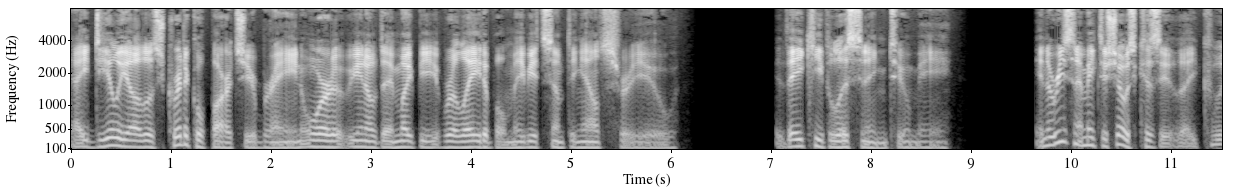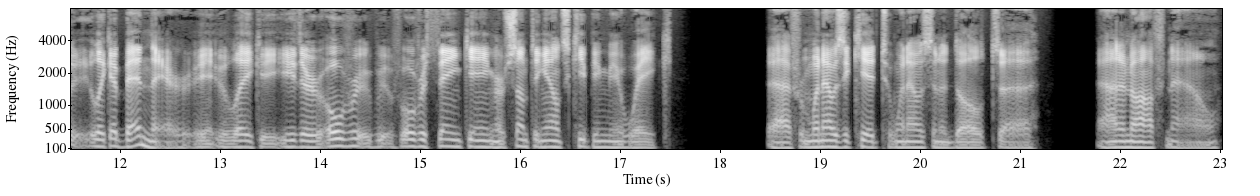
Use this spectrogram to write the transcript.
ideally all those critical parts of your brain, or, you know, they might be relatable. Maybe it's something else for you. They keep listening to me. And the reason I make the show is because, like, like I've been there, like either over overthinking or something else keeping me awake. Uh, from when I was a kid to when I was an adult, uh, on and off now.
